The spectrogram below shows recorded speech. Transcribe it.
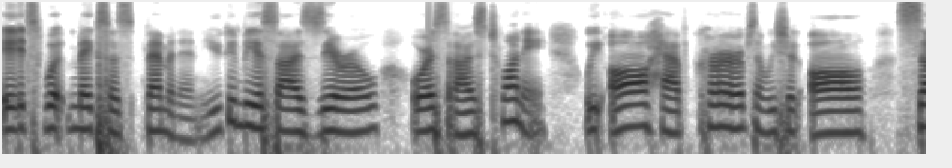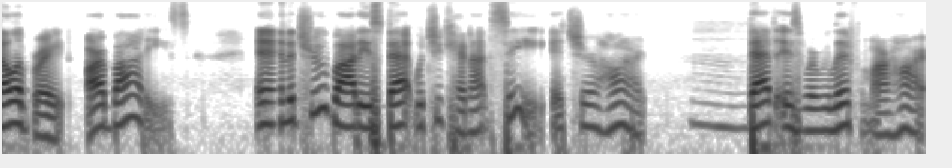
It's what makes us feminine. You can be a size zero or a size 20. We all have curves and we should all celebrate our bodies. And the true body is that which you cannot see, it's your heart. Mm. That is where we live from our heart.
